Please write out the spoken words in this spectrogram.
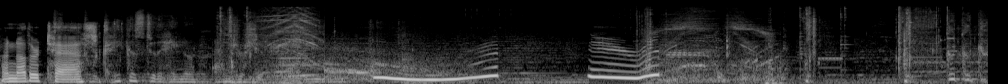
Another task. take us to the hangar and your ship. Good, good, good.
